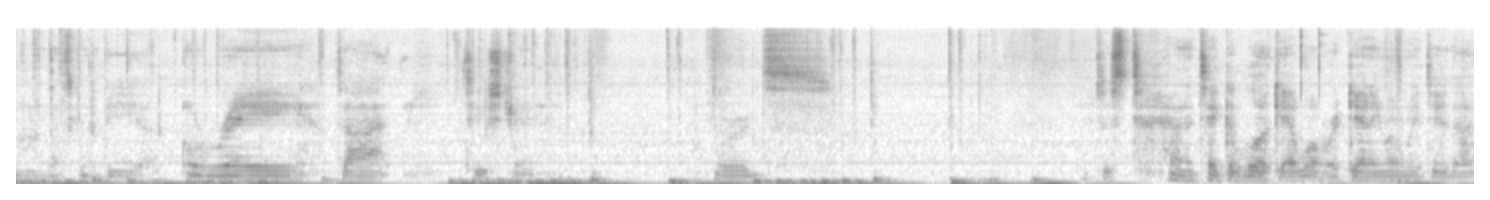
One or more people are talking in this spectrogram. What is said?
Uh, that's going to be array dot toString words. Just kind of take a look at what we're getting when we do that.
